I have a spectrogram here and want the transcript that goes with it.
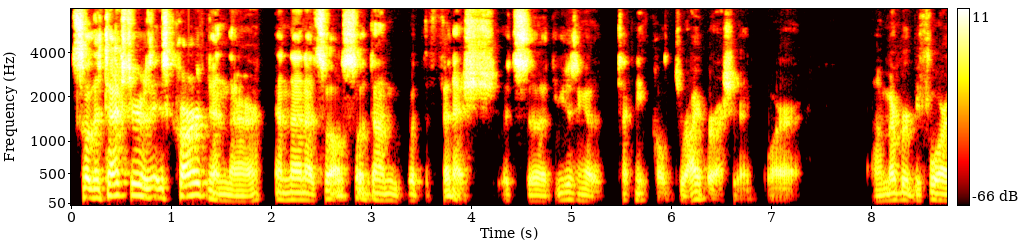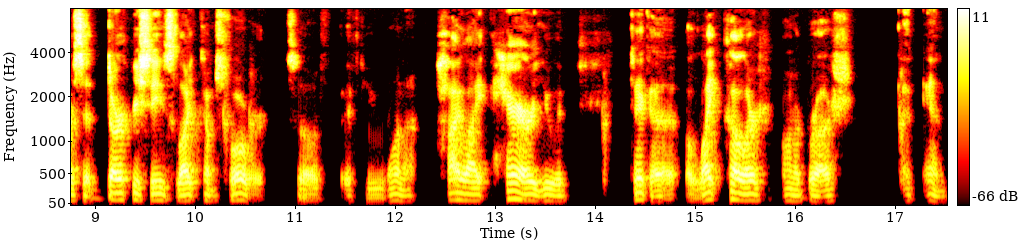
so the texture is, is, carved in there, and then it's also done with the finish. It's uh, using a technique called dry brushing, where I remember before I said dark recedes, light comes forward. So if you want to highlight hair, you would take a, a light color on a brush and, and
